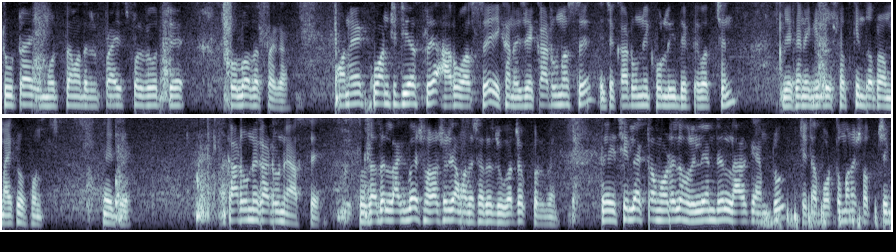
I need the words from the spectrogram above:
টুটা এই মুহূর্তে আমাদের প্রাইস পড়বে হচ্ছে ষোলো হাজার টাকা। অনেক কোয়ান্টিটি আছে আরও আছে। এখানে যে কার্টুন আছে, এই যে কার্টুনে খুলি দেখতে পাচ্ছেন। যেখানে কিন্তু সব কিন্তু আপনার মাইক্রোফোন এই যে। কার্টুনে কার্টুনে আছে। তো যাদের লাগবে সরাসরি আমাদের সাথে যোগাযোগ করবেন। তো এই ছিল একটা মডেল হলিল্যান্ডের লার্ক এম টু যেটা বর্তমানে সবচেয়ে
